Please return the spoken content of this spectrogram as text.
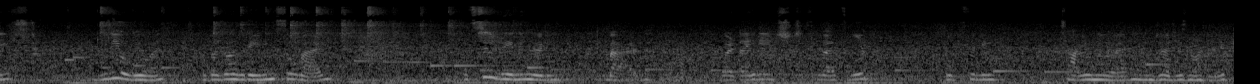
reached Giri Ogiwin because it was raining so bad. It's still raining really bad. But I reached, so that's good. Hopefully, Chayu nahi and hai, judge is not late.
